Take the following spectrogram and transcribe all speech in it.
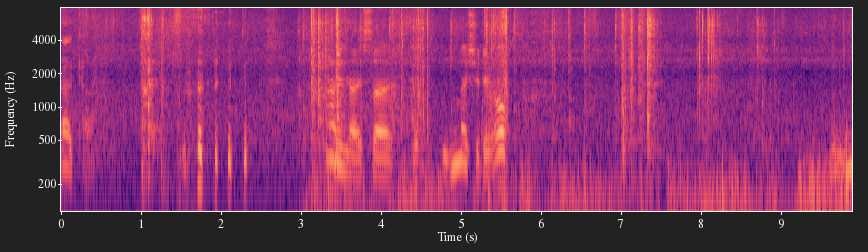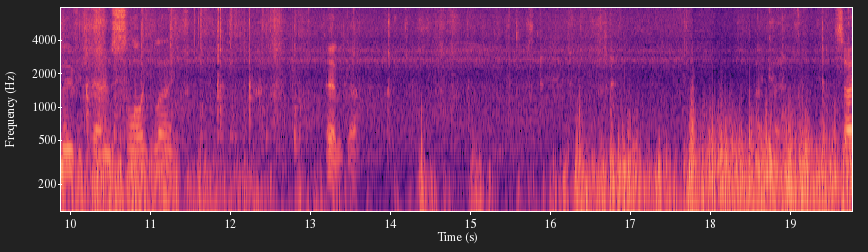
Okay. Okay so we've measured it up. I'm going to move it down slightly. There we go So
